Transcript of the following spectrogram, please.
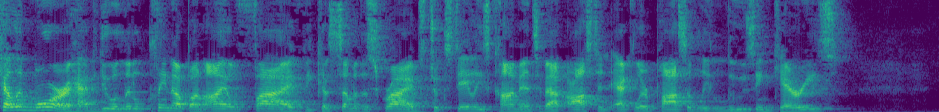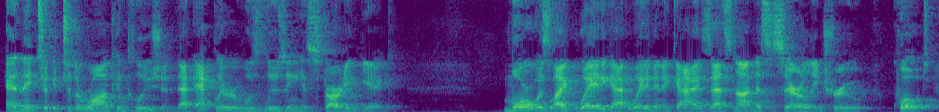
Kellen Moore had to do a little cleanup on aisle five because some of the scribes took Staley's comments about Austin Ekeler possibly losing carries and they took it to the wrong conclusion that Ekeler was losing his starting gig. Moore was like, wait a, guy, wait a minute, guys, that's not necessarily true. Quote,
